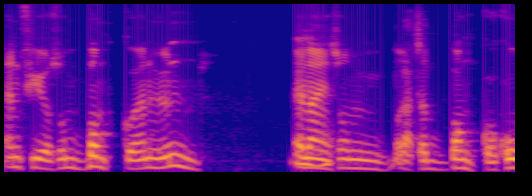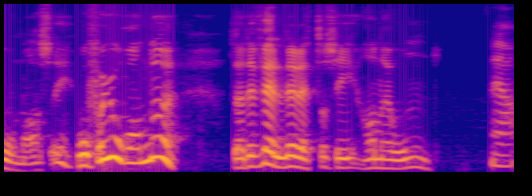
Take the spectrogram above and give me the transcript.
en fyr som banker en hund. Eller Mm. en som rett og slett banker kona si. Hvorfor gjorde han det? Da er det veldig lett å si han er ond. Ja.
